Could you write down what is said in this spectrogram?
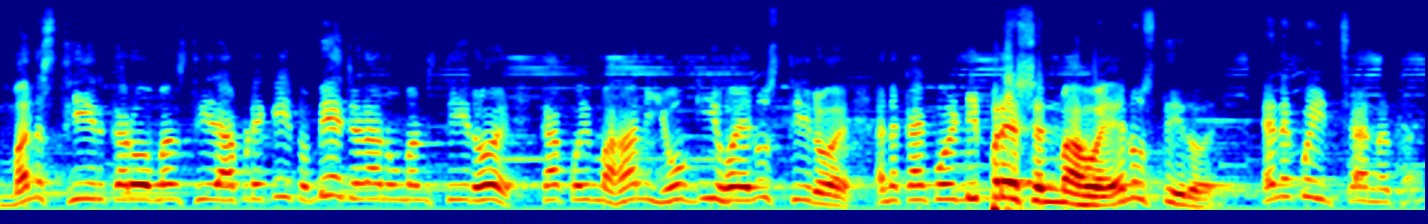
મન સ્થિર કરો, મન સ્થિર, આપણે કહીએ તો બે જણાનું મન સ્થિર હોય. કાં કોઈ મહાન યોગી હોય એનું સ્થિર હોય, અને કાં કોઈ ડિપ્રેશનમાં હોય એનું સ્થિર હોય. એને કોઈ ઈચ્છા ન થાય.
